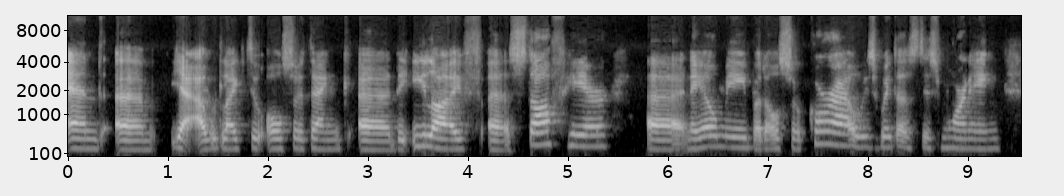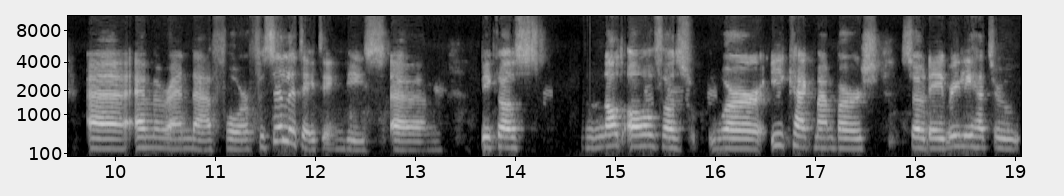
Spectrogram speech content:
and um, yeah, I would like to also thank uh, the eLife uh, staff here, uh, Naomi, but also Cora, who is with us this morning, uh, and Miranda for facilitating these, um, because not all of us were ECAG members, so they really had to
